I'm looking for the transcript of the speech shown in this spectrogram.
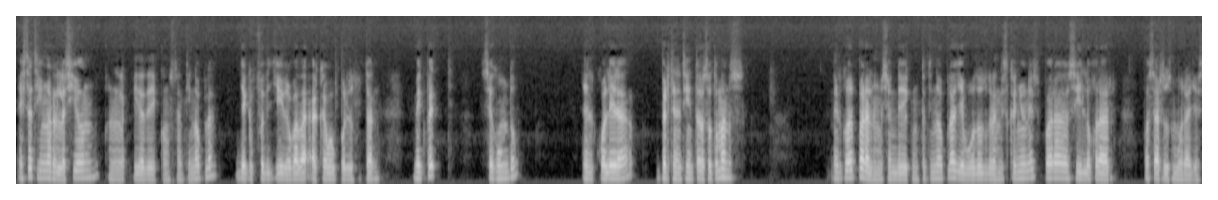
Esta tiene una relación con la caída de Constantinopla ya que fue llevada a cabo por el sultán Mekbet II, el cual era perteneciente a los otomanos, el cual para la invasión de Constantinopla llevó dos grandes cañones para así lograr pasar sus murallas.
